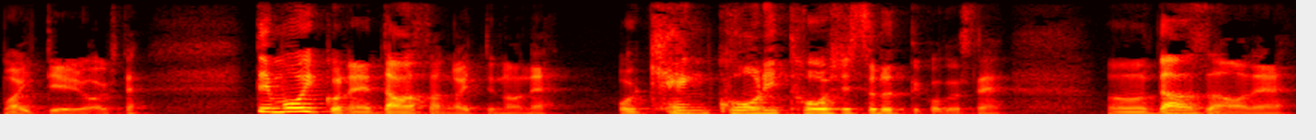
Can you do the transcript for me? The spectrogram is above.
まあ、言っているわけですね。で、もう一個ね、ダンさんが言ってるのはね、俺健康に投資するってことですね。うん、ダンさんはね、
